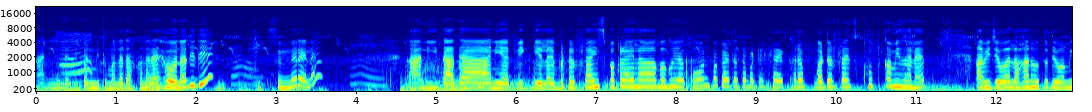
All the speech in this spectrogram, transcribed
आणि नदी पण मी तुम्हाला दाखवणार आहे. हो ना दीदी? सुंदर आहे ना? आणि दादा आणि अद्विक गेलाय बटरफ्लाईज पकडायला. बघूया कोण पकडतात बटरफ्लाय खरं बटरफ्लाईज खूप कमी झाल्या आहेत आम्ही जेव्हा लहान होतो तेव्हा मी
